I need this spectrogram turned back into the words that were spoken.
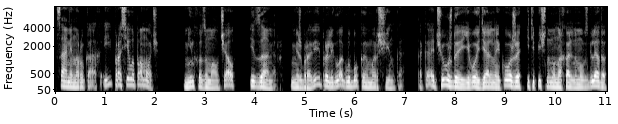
сами на руках, и просила помочь. Минхо замолчал и замер. Меж бровей пролегла глубокая морщинка, такая чуждая его идеальной коже и типичному нахальному взгляду.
